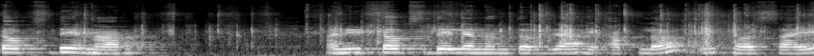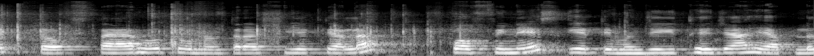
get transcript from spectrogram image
टक्स देणार. आणि टक्स दिल्यानंतर जे आहे आपलं इथं असा एक टक्स तयार होतो. नंतर अशी एक त्याला पफिनेस येते. म्हणजे इथे जे आहे आपलं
